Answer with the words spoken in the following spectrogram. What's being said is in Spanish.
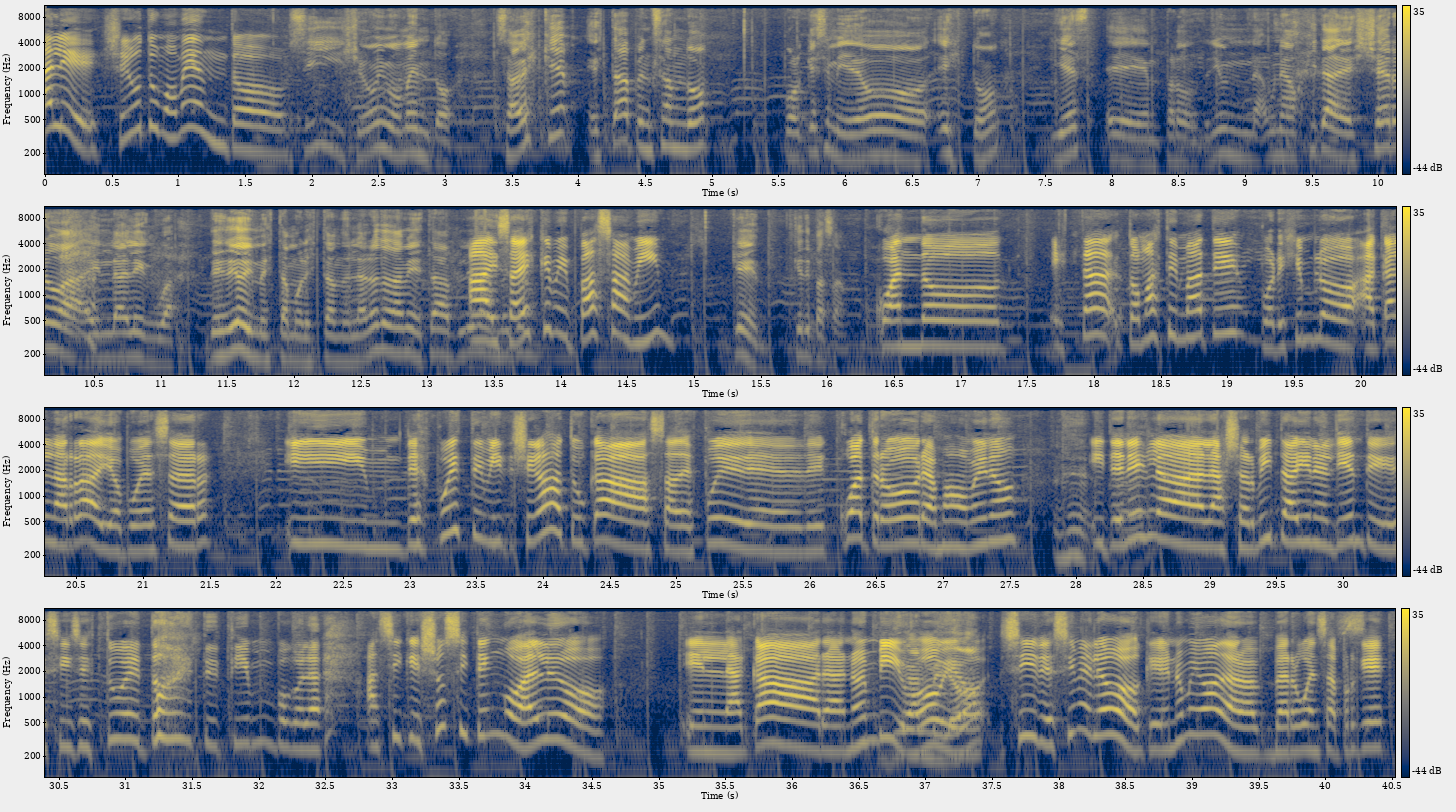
Ale, llegó tu momento. Sí, llegó mi momento. ¿Sabés qué? Estaba pensando por qué se me dio esto. Y es, eh, perdón, tenía una, una hojita de yerba en la lengua. Desde hoy me está molestando. En la nota también estaba plena. Ay, ¿sabés qué me pasa a mí? ¿Qué? ¿Qué te pasa? Cuando está, tomaste mate, por ejemplo, acá en la radio puede ser, y después te llegás a tu casa después de, de cuatro horas más o menos y tenés la, la yerbita ahí en el diente y decís, estuve todo este tiempo con la... Así que yo sí tengo algo en la cara, no en vivo, Díganmelo. obvio. Sí, decímelo, que no me va a dar vergüenza, porque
